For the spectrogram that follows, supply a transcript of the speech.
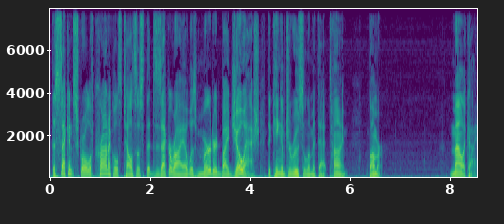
the second scroll of Chronicles tells us that Zechariah was murdered by Joash, the king of Jerusalem at that time. Bummer. Malachi.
